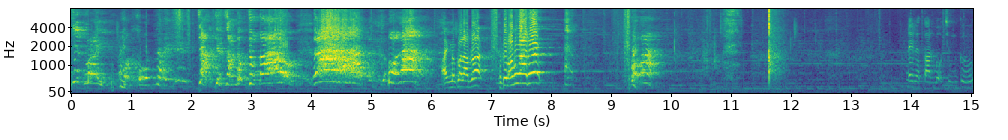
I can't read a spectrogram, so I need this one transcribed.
giết mày. Con khốn này Trả tiền giám đốc cho tao. À! Bỏ ra. Anh mà còn làm loạn thì tôi báo công an đấy. Bỏ ra. Đây là toàn bộ chứng cứ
